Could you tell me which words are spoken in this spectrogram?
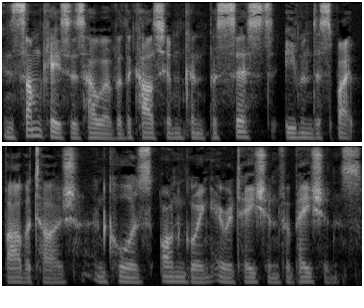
In some cases, however, the calcium can persist even despite barbotage and cause ongoing irritation for patients.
